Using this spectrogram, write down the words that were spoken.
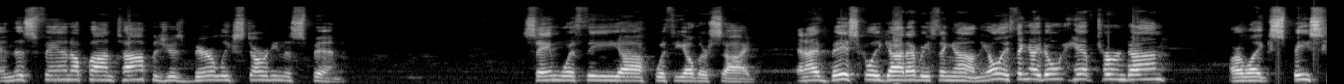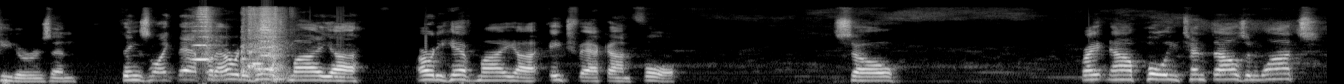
And this fan up on top is just barely starting to spin. Same with the uh, with the other side. And I've basically got everything on. The only thing I don't have turned on are like space heaters and things like that. But I already have my uh, already have my uh, HVAC on full. So right now pulling 10,000 watts.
